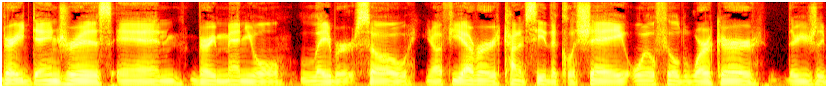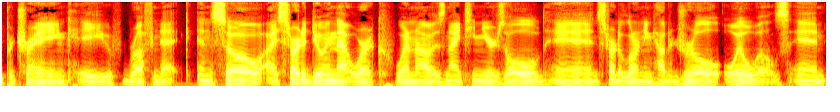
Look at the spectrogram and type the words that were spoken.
very dangerous and very manual labor. So, you know, if you ever kind of see the cliche oil field worker, they're usually portraying a roughneck. And so I started doing that work when I was 19 years old and started learning how to drill oil wells. And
